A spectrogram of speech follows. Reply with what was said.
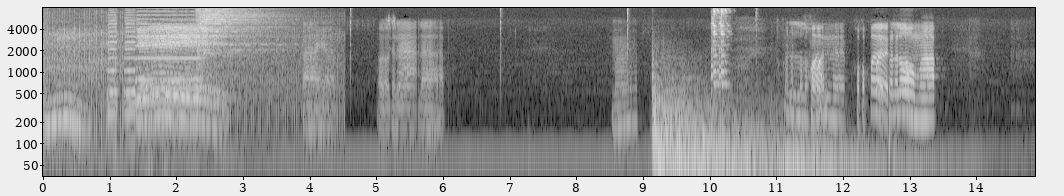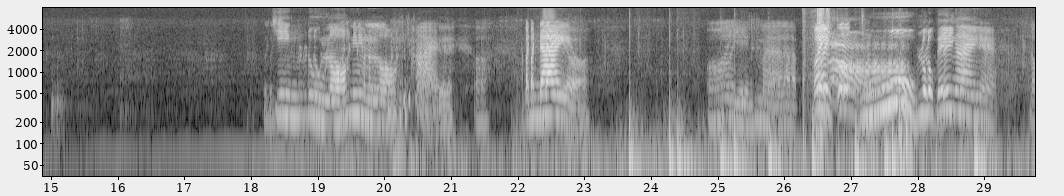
อืมเย้ตายครับ เราชนะแล้วครับ มาครับมันร้อนนะครับขอเปิดพัดลมครับ ยิงดูร้อนนี่มันร้อนที่ผ่ายเลยเออบันไดเหรออ๋อเย็นขึ้นมาแล้วครับ เฮ้ยโอ้โหหลบได้ไงเนี่ย เรา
